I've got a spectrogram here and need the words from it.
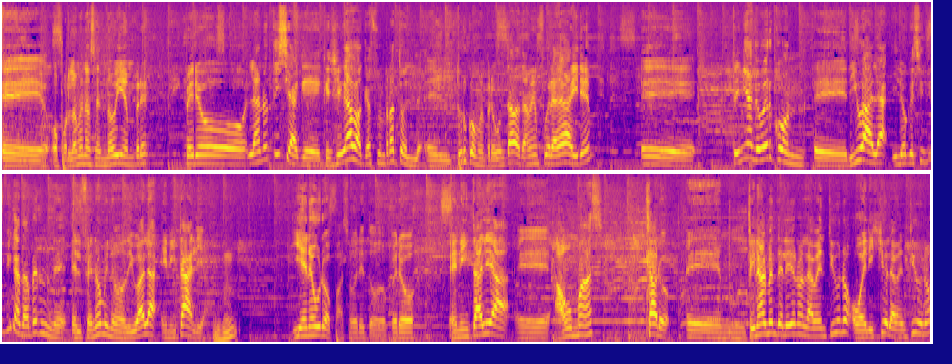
eh, o por lo menos en noviembre. Pero la noticia que, que llegaba, que hace un rato el, el turco me preguntaba también fuera de aire, eh, tenía que ver con eh, Dybala y lo que significa también eh, el fenómeno Dybala en Italia y en Europa sobre todo, pero en Italia eh, aún más. Claro, eh, finalmente le dieron la 21 o eligió la 21.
